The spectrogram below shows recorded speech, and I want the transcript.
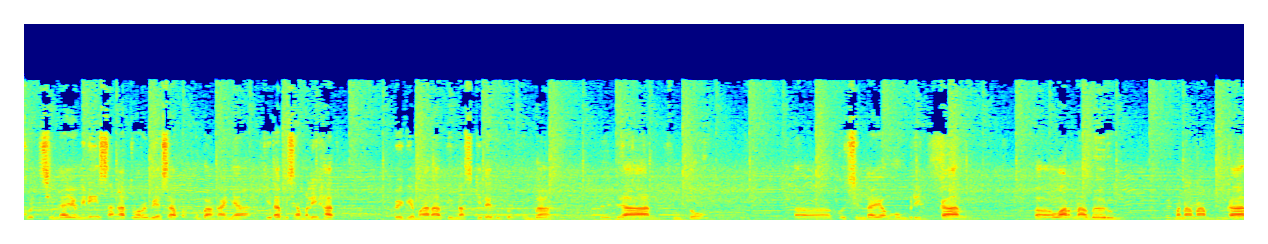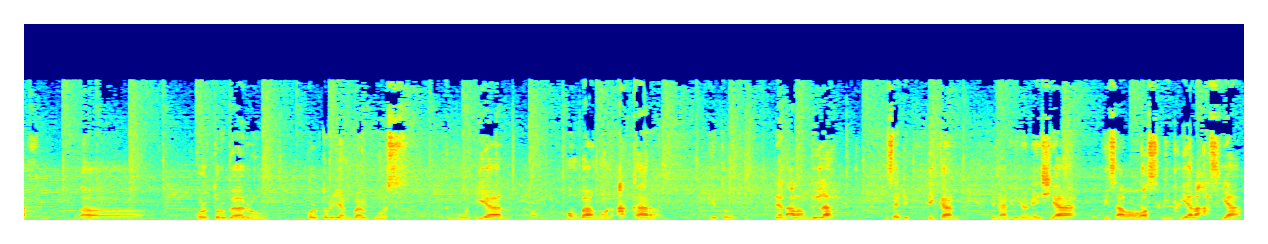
Coach Sintayong ini sangat luar biasa perkembangannya. Kita bisa melihat bagaimana timnas kita itu berkembang dan tentu eh, Coach Sintayong memberikan eh, warna baru, menanamkan eh, kultur baru, kultur yang bagus, kemudian mem- membangun akar gitu. Dan alhamdulillah bisa dibuktikan dengan Indonesia bisa lolos di Piala Asia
